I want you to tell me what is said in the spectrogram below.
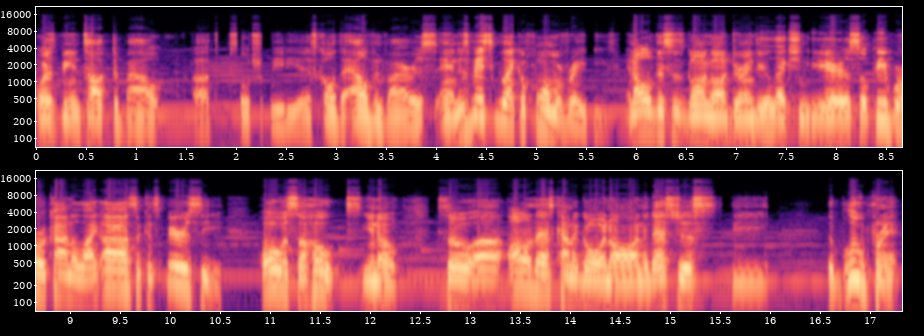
or is being talked about uh, through social media is called the Alvin virus, and it's basically like a form of rabies. And all of this is going on during the election year, so people are kind of like, "Ah, it's a conspiracy. Oh, it's a hoax," you know. So uh, all of that's kind of going on, and that's just the the blueprint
